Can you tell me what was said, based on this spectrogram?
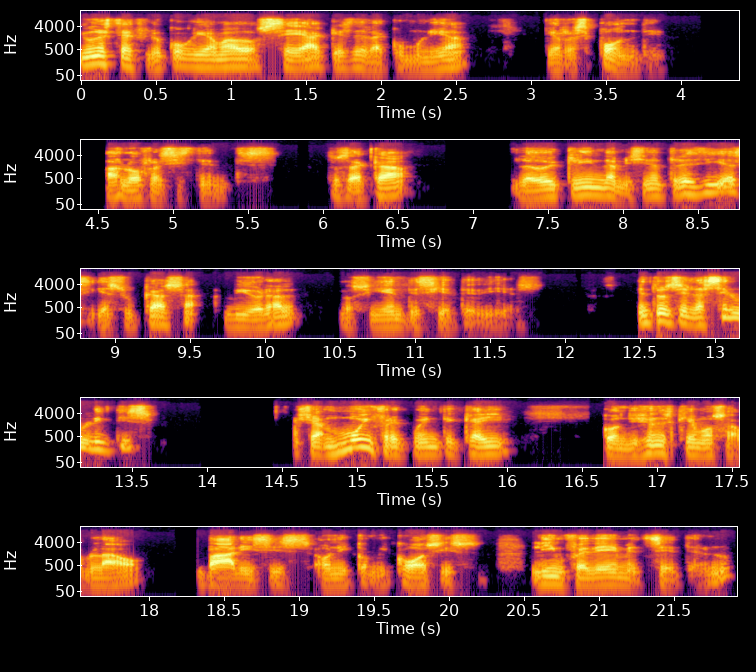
y un estafilococo llamado CA, que es de la comunidad que responde a los resistentes. Entonces acá le doy clinda medicina tres días y a su casa bioral los siguientes siete días. Entonces la celulitis, o sea, muy frecuente que hay condiciones que hemos hablado, varices, onicomicosis, linfedema, etcétera, ¿no?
